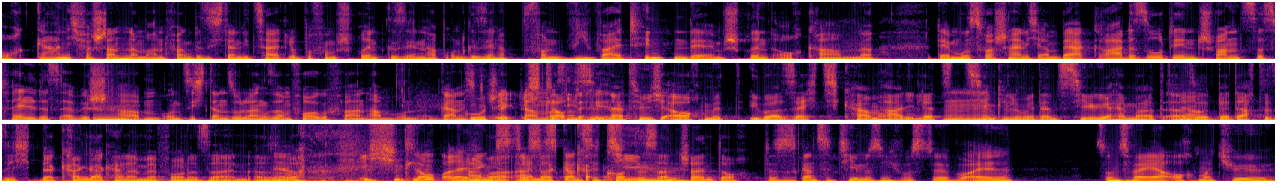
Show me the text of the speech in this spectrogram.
Auch gar nicht verstanden am Anfang, bis ich dann die Zeitlupe vom Sprint gesehen habe und gesehen habe, von wie weit hinten der im Sprint auch kam. Ne? Der muss wahrscheinlich am Berg gerade so den Schwanz des Feldes erwischt Mhm. haben und sich dann so langsam vorgefahren haben und gar nicht Gut, gecheckt ich haben, glaub, was Die sind natürlich auch mit über 60 km/h die letzten Mhm. 10 Kilometer ins Ziel gehämmert. Also Ja. der dachte sich, da kann gar keiner mehr vorne sein. Also, Ja. Ich glaube allerdings, aber dass das ganze konnte es Team, anscheinend doch. dass das ganze Team es nicht wusste, weil sonst wäre ja auch Mathieu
